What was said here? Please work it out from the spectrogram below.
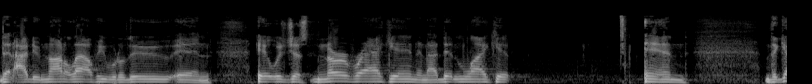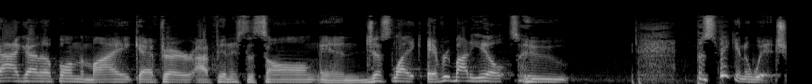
that i do not allow people to do. And it was just nerve wracking and i didn't like it. And the guy got up on the mic after i finished the song and just like everybody else who but speaking of which,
